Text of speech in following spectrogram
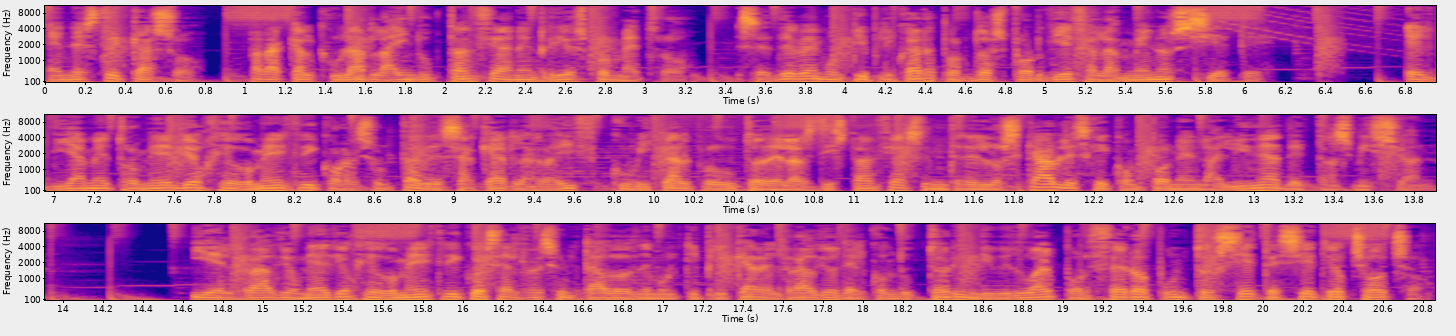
En este caso, para calcular la inductancia en henríes por metro, se debe multiplicar por 2 por 10 a la menos 7. El diámetro medio geométrico resulta de sacar la raíz cúbica al producto de las distancias entre los cables que componen la línea de transmisión. Y el radio medio geométrico es el resultado de multiplicar el radio del conductor individual por 0.7788.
